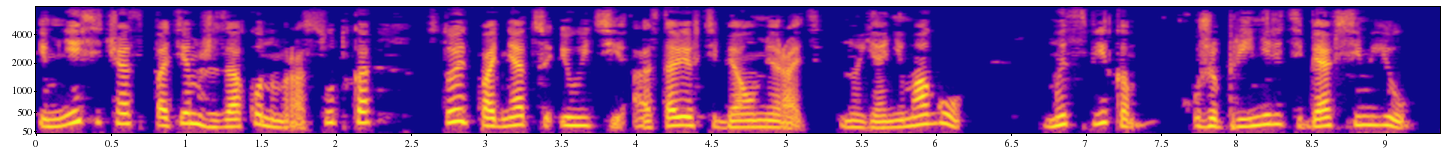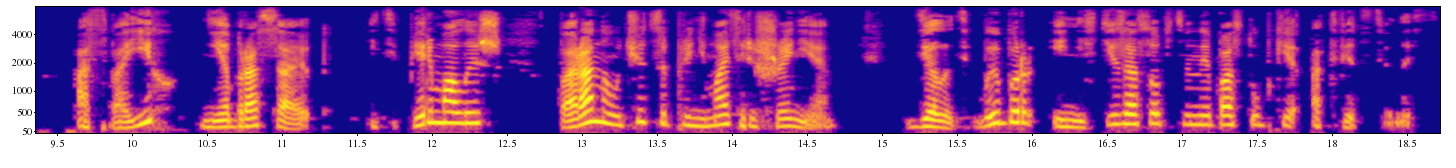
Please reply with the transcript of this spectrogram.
и мне сейчас по тем же законам рассудка стоит подняться и уйти, оставив тебя умирать. Но я не могу. Мы с Виком уже приняли тебя в семью, а своих не бросают. И теперь, малыш, пора научиться принимать решения, делать выбор и нести за собственные поступки ответственность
